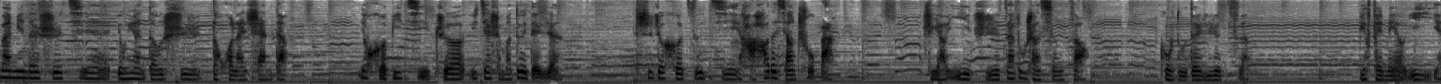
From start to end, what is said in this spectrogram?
外面的世界永远都是灯火阑珊的，又何必急着遇见什么对的人？试着和自己好好的相处吧。只要一直在路上行走，孤独的日子并非没有意义。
